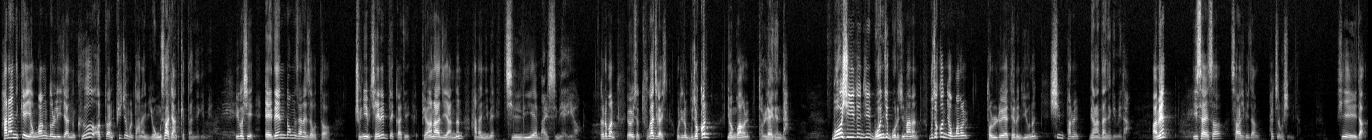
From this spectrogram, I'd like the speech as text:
하나님께 영광 돌리지 않는 그 어떠한 피조물도 하나님 용서하지 않겠다는 얘기입니다. 이것이 에덴 동산에서부터 주님 재림 때까지 변하지 않는 하나님의 진리의 말씀이에요. 그러면 여기서 두 가지가 있어요. 우리는 무조건 영광을 돌려야 된다. 무엇이든지 뭔지 모르지만은 무조건 영광을 돌려야 되는 이유는 심판을 면한다는 얘기입니다. 아멘. 이사에서 42장 8절 보십니다. 시작.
